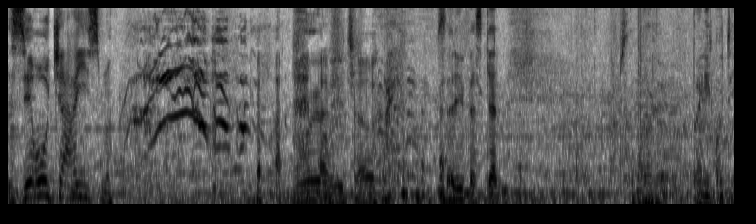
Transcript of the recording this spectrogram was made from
Zéro charisme. Ouais, Allez, ciao. Salut Pascal. C'est pas, le- pas l'écouter.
